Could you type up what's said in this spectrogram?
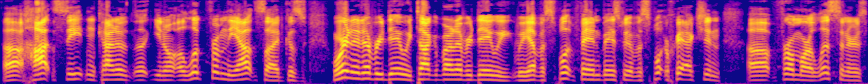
uh, hot seat and kind of uh, you know a look from the outside because we're in it every day. We talk about it every day. We we have a split fan base. We have a split reaction uh, from our listeners.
